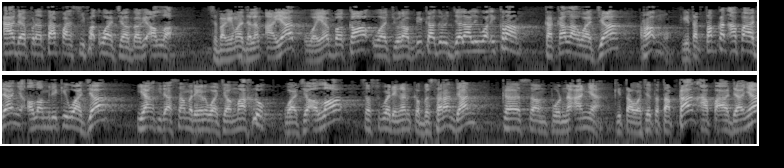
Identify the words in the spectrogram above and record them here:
Ada penetapan sifat wajah bagi Allah. Sebagaimana dalam ayat wa yabqa wajhu rabbika jalali wal ikram. Kakalah wajah Rabbmu. Kita tetapkan apa adanya. Allah memiliki wajah yang tidak sama dengan wajah makhluk. Wajah Allah sesuai dengan kebesaran dan kesempurnaannya. Kita wajah tetapkan apa adanya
